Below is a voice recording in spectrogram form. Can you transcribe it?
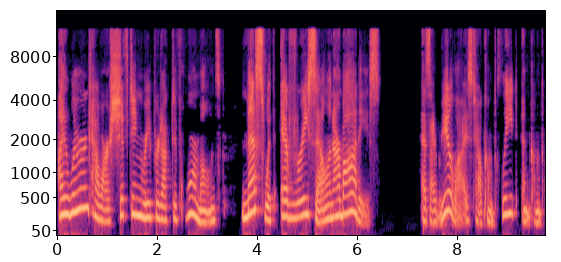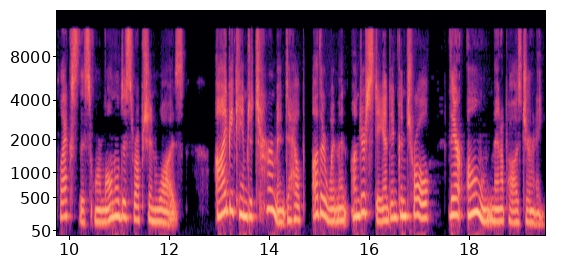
I learned how our shifting reproductive hormones mess with every cell in our bodies. As I realized how complete and complex this hormonal disruption was, I became determined to help other women understand and control their own menopause journey.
